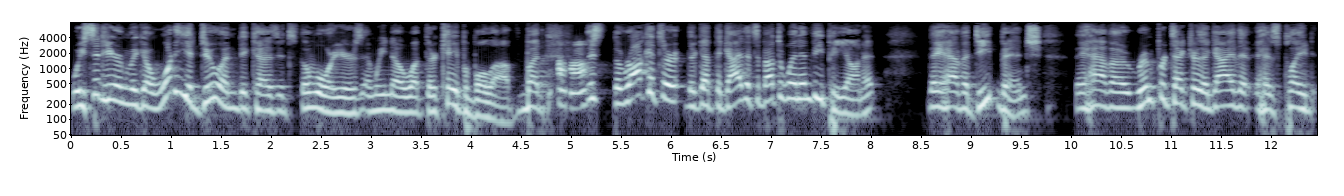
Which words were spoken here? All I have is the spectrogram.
we sit here and we go, "What are you doing?" Because it's the Warriors and we know what they're capable of. But Uh-huh. this the Rockets are they got the guy that's about to win MVP on it. They have a deep bench. They have a rim protector, the guy that has played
